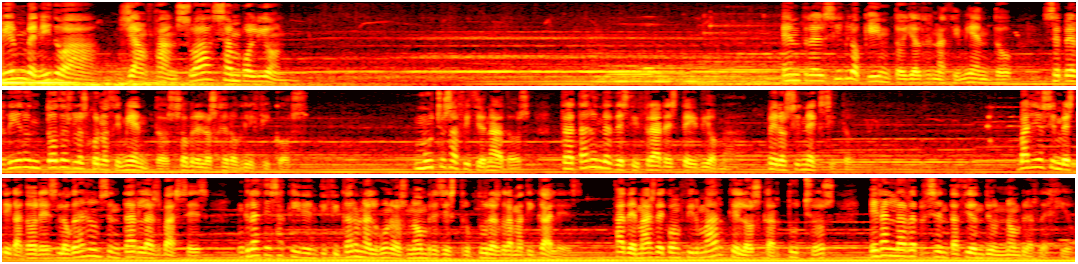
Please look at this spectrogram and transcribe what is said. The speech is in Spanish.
Bienvenido a Jean-François Champollion. Entre el siglo V y el Renacimiento se perdieron todos los conocimientos sobre los jeroglíficos. Muchos aficionados trataron de descifrar este idioma, pero sin éxito. Varios investigadores lograron sentar las bases gracias a que identificaron algunos nombres y estructuras gramaticales, además de confirmar que los cartuchos eran la representación de un nombre regio.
